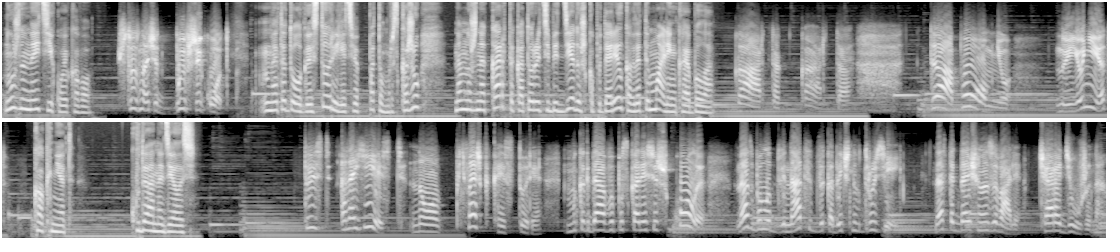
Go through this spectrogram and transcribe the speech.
нужно найти кое-кого. Что значит бывший кот? Это долгая история, я тебе потом расскажу. Нам нужна карта, которую тебе дедушка подарил, когда ты маленькая была. Карта, карта. Да, помню. Но ее нет. Как нет? Куда она делась? То есть она есть, но понимаешь, какая история? Мы когда выпускались из школы, нас было 12 закадычных друзей. Нас тогда еще называли Чародюжина.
